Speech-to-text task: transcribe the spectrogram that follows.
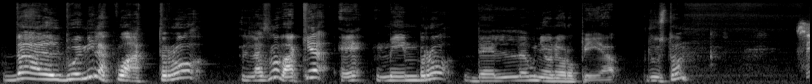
Dal 2004 la Slovacchia è membro dell'Unione Europea, giusto? Sì,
